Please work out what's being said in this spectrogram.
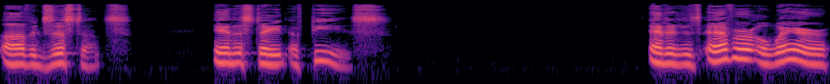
of existence in a state of peace. And it is ever aware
